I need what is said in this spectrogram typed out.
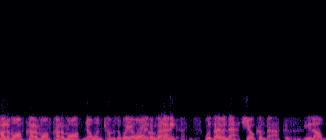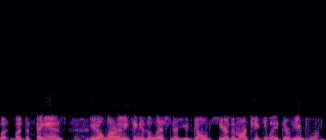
cut Mhm. him off, cut them off, cut them off, no one comes away from it come with back. anything. Well, it's not even that. She'll come back because you know. But but the thing is, you don't learn anything as a listener. You don't hear them articulate their viewpoints.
